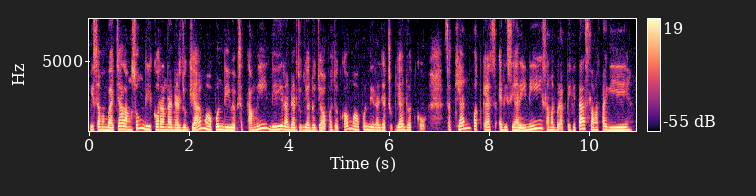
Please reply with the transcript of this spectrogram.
bisa membaca langsung di Koran Radar Jogja maupun di website kami di radarjogja.jawapos.com maupun di radarjogja.co. Sekian podcast edisi hari ini. Selamat beraktivitas, selamat pagi.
